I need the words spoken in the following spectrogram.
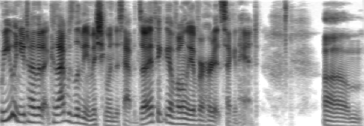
were you in Utah that because I was living in Michigan when this happened, so I think I've only ever heard it secondhand. Um,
